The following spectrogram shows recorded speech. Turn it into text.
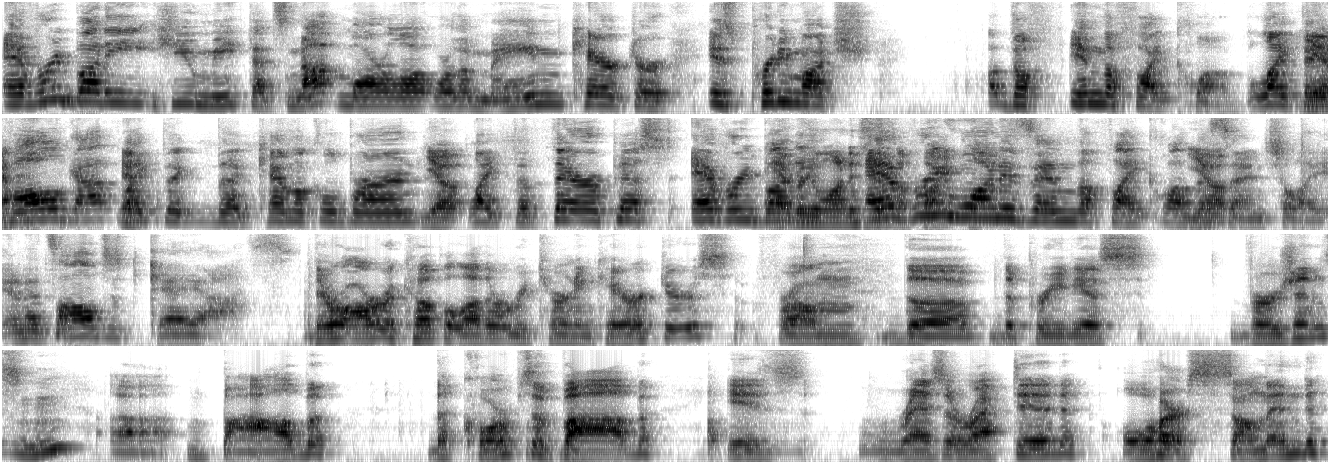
everybody you meet that's not Marla or the main character is pretty much the in the Fight Club. Like they've Yeah. all got like the, the chemical burn. Yep. Like the therapist. Everybody. Everyone is in the Fight everyone Club. is in the Fight Club Yep. essentially, and it's all just chaos. There are a couple other returning characters from the the previous versions. Mhm. Uh, Bob, the corpse of Bob, is resurrected or summoned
